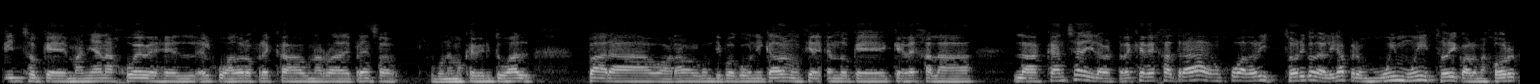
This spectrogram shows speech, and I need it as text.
previsto que mañana jueves el, el jugador ofrezca una rueda de prensa, suponemos que virtual, para o hará algún tipo de comunicado anunciando que, que deja la, las canchas y la verdad es que deja atrás un jugador histórico de la liga, pero muy, muy histórico. A lo mejor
